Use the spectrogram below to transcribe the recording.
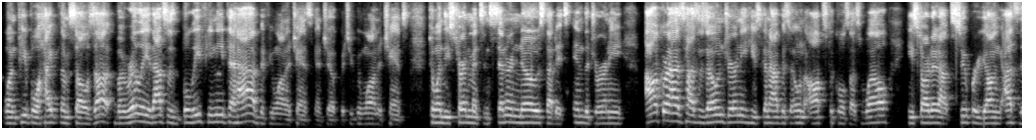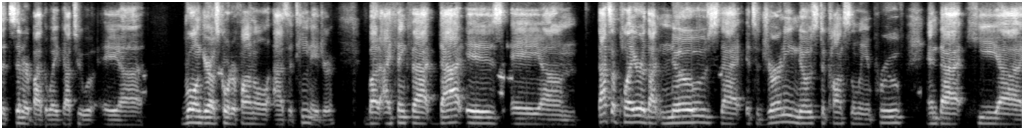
when people hype themselves up. But really, that's a belief you need to have if you want a chance against Djokovic, if you want a chance to win these tournaments. And Sinner knows that it's in the journey. Alcaraz has his own journey. He's going to have his own obstacles as well. He started out super young, as did Sinner, by the way, got to a uh, Roland Garros quarterfinal as a teenager. But I think that that is a um, that's a player that knows that it's a journey, knows to constantly improve, and that he uh,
